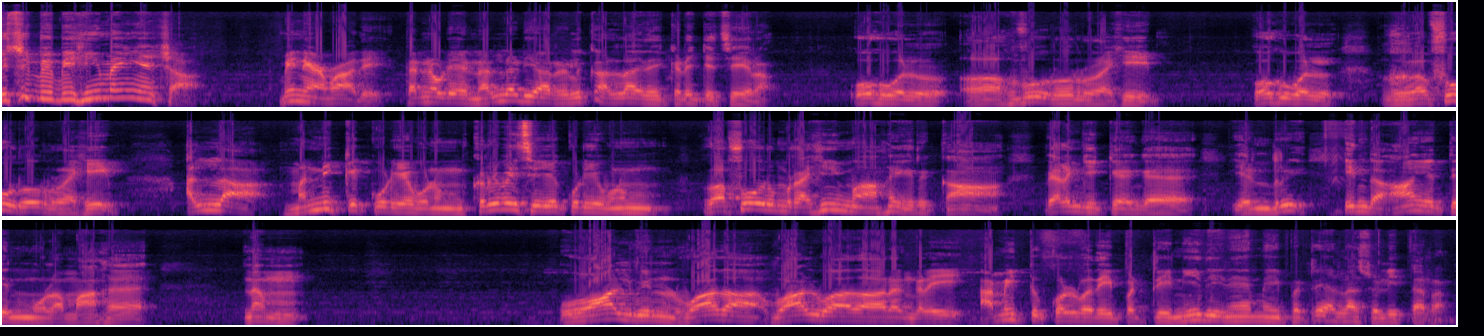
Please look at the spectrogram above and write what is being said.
யுசுபி பிஹிமையஷா மின் அவாதே தன்னுடைய நல்லடியார்களுக்கு அல்லாஹ் இதை கிடைக்க செய்கிறான். ஓஹுவல் ஹஃபூருர் ரஹீம். ஓஹுவல் கஃபூருர் ரஹீம். அல்லாஹ் மன்னிக்கக்கூடியவனும் கிருவை செய்யக்கூடியவனும் வஃபூரும் ரஹீமாக இருக்கான். விளங்கிக்கங்க என்று இந்த ஆயத்தின் மூலமாக நம் வாழ்வின் வாதா வாழ்வாதாரங்களை அமைத்து கொள்வதை பற்றி நீதி நேர்மை பற்றி அல்லாஹ் சொல்லித்தர்றான்.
